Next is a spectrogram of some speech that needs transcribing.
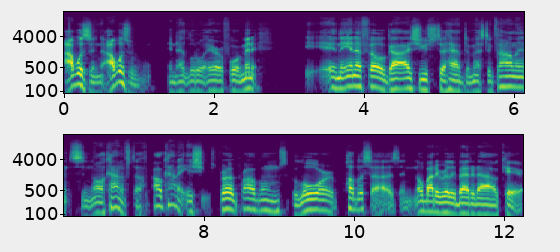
I was in I was in that little era for a minute. In the NFL, guys used to have domestic violence and all kind of stuff, all kind of issues, drug problems galore, publicized, and nobody really batted an eye or cared.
